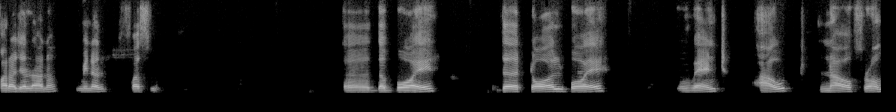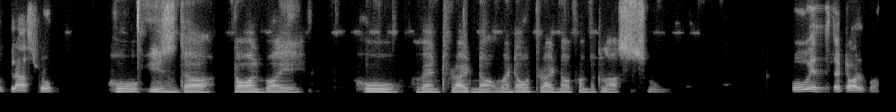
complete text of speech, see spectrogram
kharaja lana min al-fasl. Uh, the boy, the tall boy went out now from classroom. Who is the tall boy who went right now, went out right now from the classroom? Who is the tall one?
